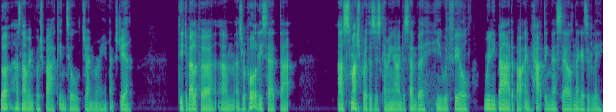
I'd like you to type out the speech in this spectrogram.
but has now been pushed back until January of next year. The developer um, has reportedly said that as Smash Brothers is coming out in December, he would feel really bad about impacting their sales negatively.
